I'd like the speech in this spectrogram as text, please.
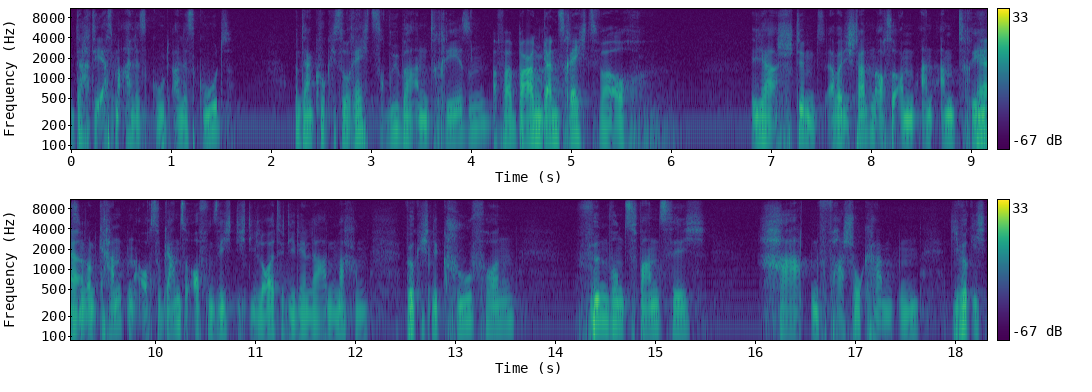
dachte erstmal, alles gut, alles gut. Und dann gucke ich so rechts rüber an den Tresen. Auf der Bahn ganz rechts war auch. Ja, stimmt. Aber die standen auch so am, an, am Tresen Ja. und kannten auch so ganz offensichtlich die Leute, die den Laden machen. Wirklich eine Crew von 25 harten Faschokanten, die wirklich,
